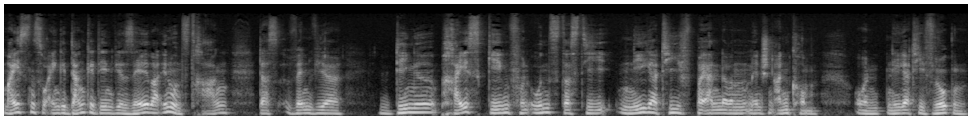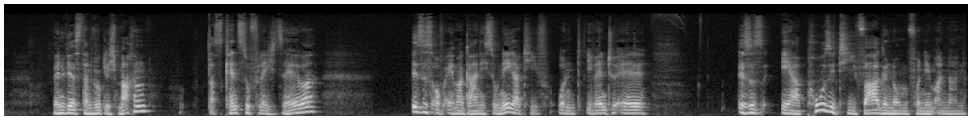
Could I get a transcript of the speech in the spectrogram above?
meistens so ein Gedanke, den wir selber in uns tragen, dass wenn wir Dinge preisgeben von uns, dass die negativ bei anderen Menschen ankommen und negativ wirken. Wenn wir es dann wirklich machen, das kennst du vielleicht selber, ist es auf einmal gar nicht so negativ und eventuell ist es eher positiv wahrgenommen von dem anderen,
